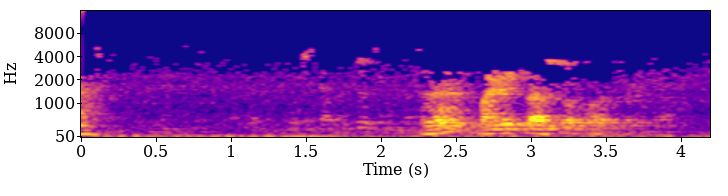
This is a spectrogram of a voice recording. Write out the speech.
ఆ? మళ్ళీ క్లాస్లో మొదలుపెడతాం।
